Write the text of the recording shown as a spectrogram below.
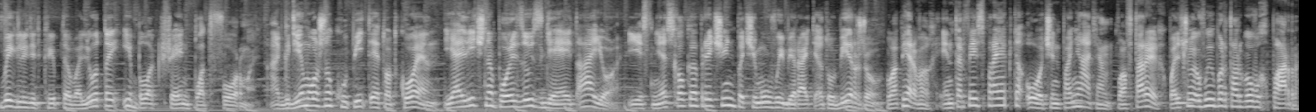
выглядят криптовалюты и блокчейн-платформы. А где можно купить этот коин? Я лично пользуюсь Gate.io. Есть несколько причин, почему выбирать эту биржу. Во-первых, интерфейс проекта очень понятен. Во-вторых, большой выбор торговых пар,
